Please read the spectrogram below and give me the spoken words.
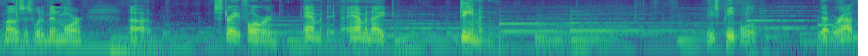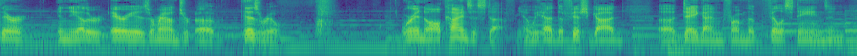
Moses would have been more uh, straightforward, Am- Ammonite demon. These people that were out there in the other areas around uh, Israel were into all kinds of stuff. You know, we had the fish god uh, Dagon from the Philistines and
